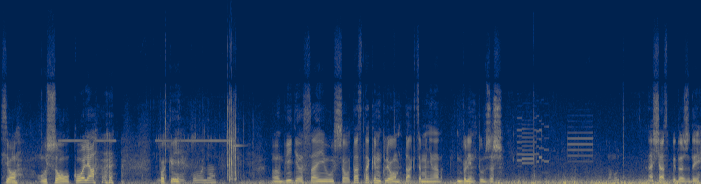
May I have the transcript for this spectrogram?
Все, ушов Коля. Поки. Коля. Обідівся і ушов. Та з таким кльовом. Так, це мені треба. Блін, тут же ж. Та щас підожди.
